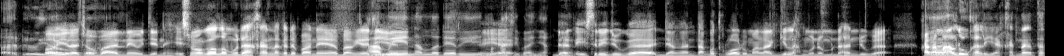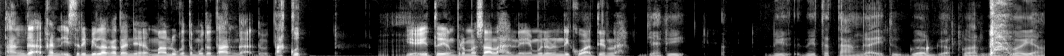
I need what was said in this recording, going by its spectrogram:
aduh Oh gila Allah. cobaannya ujiannya. Ya, Semoga Allah mudahkan lah ke depannya ya Bang Yadi ya. amin Allah dari Iya, makasih banyak Dan Der. istri juga jangan takut keluar rumah lagi lah mudah-mudahan juga. Karena Ah. malu kali ya, karena tetangga kan istri bilang katanya malu ketemu tetangga tuh, takut. Ya itu yang permasalahannya. Ya, mudah-mudahan dikuatin lah. jadi di, di tetangga itu gue keluarga gue yang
